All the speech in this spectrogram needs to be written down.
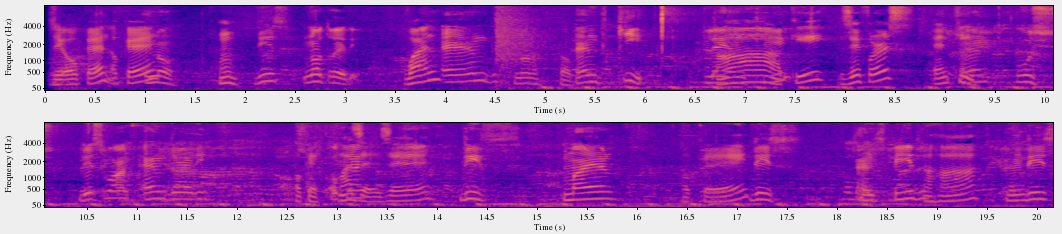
Is it open? Okay. No, Hmm. this not ready. One. And no no. Oh. And key. Plain ah, key. key. Z first and key. And push this one and ready. okay. Okay. This mile. Okay. This and speed. Aha. And this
